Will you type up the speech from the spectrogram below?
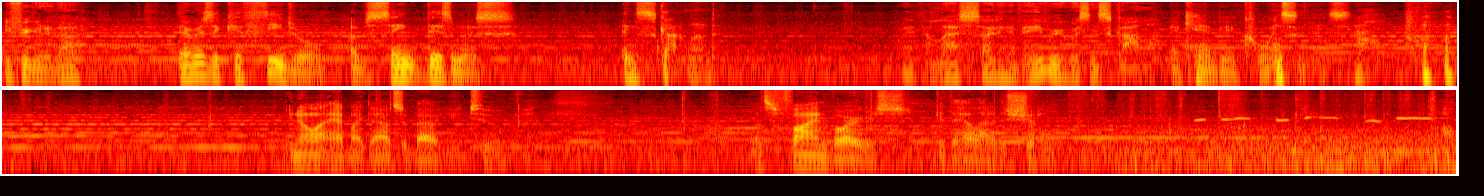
You figured it out? There is a cathedral of St. Dismas in Scotland. Wait, the last sighting of Avery was in Scotland. That can't be a coincidence. No. You know, I had my doubts about you too, but let's find Vargas. Get the hell out of this shithole. Oh.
